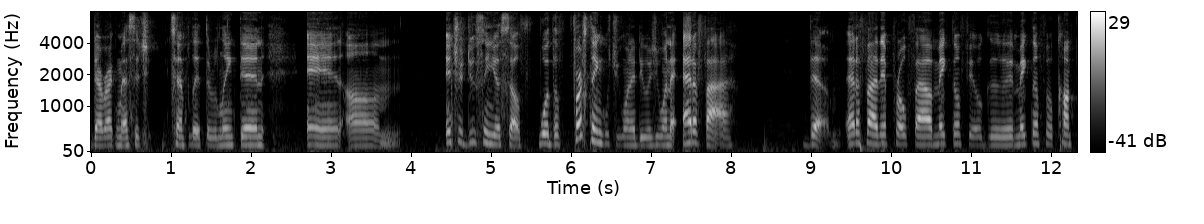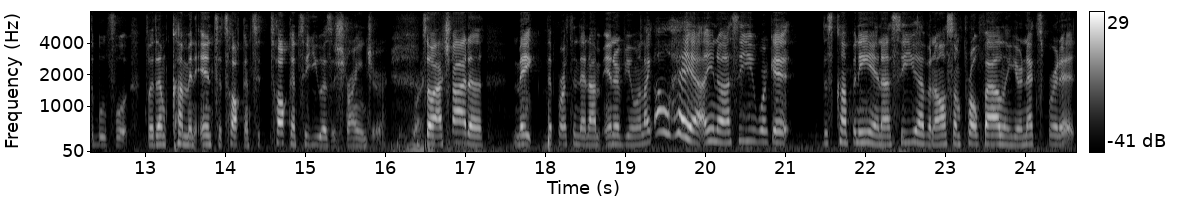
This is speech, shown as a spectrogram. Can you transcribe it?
direct message template through LinkedIn and um, introducing yourself. Well, the first thing what you want to do is you want to edify them, edify their profile, make them feel good, make them feel comfortable for for them coming into talking to talking to you as a stranger. Right. So I try to make the person that I'm interviewing like, oh hey, I, you know, I see you work at this company and I see you have an awesome profile and you're an expert at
